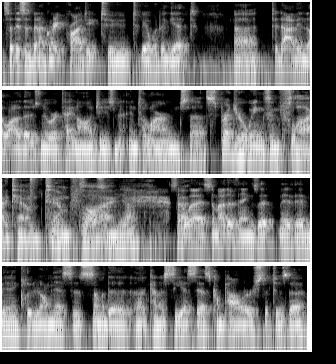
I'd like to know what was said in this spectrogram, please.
so this has been a great project to to be able to get uh, to dive into a lot of those newer technologies and, and to learn. So. Spread your wings and fly, Tim. Tim, fly. Awesome, yeah. So uh, some other things that have been included on this is some of the uh, kind of CSS compilers, such as uh,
